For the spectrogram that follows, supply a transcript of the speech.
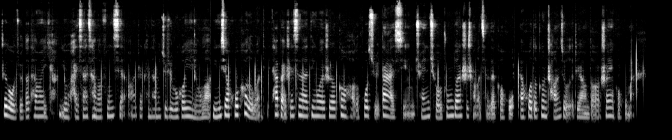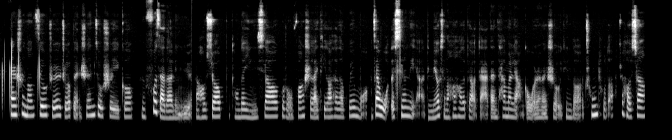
这个我觉得他们 有还下降的风险啊，这看他们继续如何运营了。营销获客的问题，它本身现在定位是更好的获取大型全球终端市场的潜在客户，来获得更长久的这样的商业客户嘛。但是呢，自由职业者本身就是一个很复杂的领域，然后需要不同的营销各种方式来提高它的规模。在我的心里啊，没有想到很好的表达，但他们两个我认为是有一定的冲突的，就好像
